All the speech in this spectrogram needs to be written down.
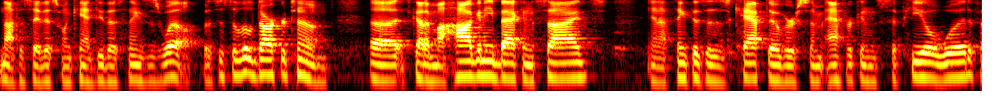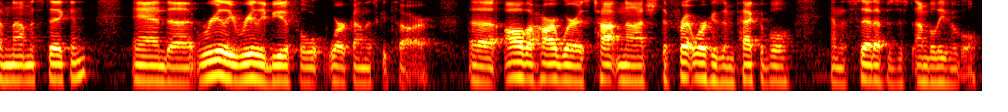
Not to say this one can't do those things as well, but it's just a little darker tone. Uh, it's got a mahogany back and sides, and I think this is capped over some African sapele wood, if I'm not mistaken. And uh, really, really beautiful work on this guitar. Uh, all the hardware is top notch, the fretwork is impeccable, and the setup is just unbelievable.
